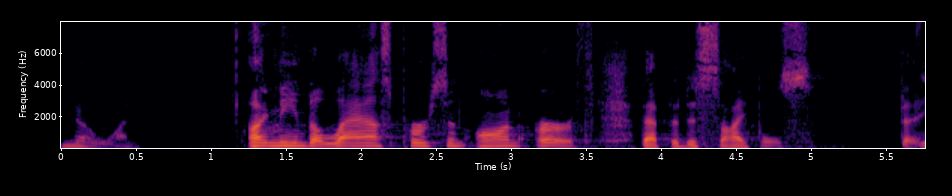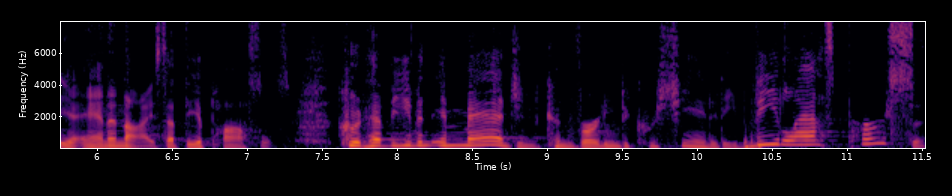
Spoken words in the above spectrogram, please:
No one. I mean, the last person on earth that the disciples, Ananias, that the apostles could have even imagined converting to Christianity. The last person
